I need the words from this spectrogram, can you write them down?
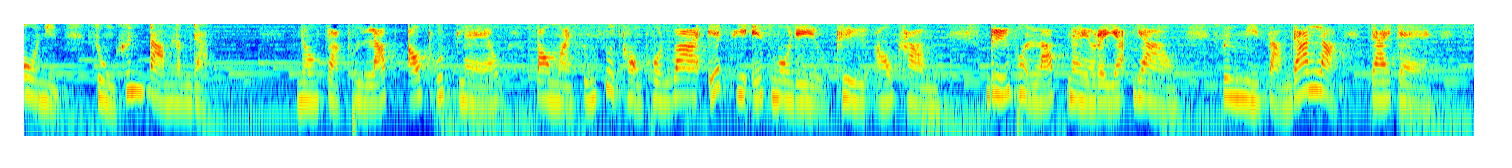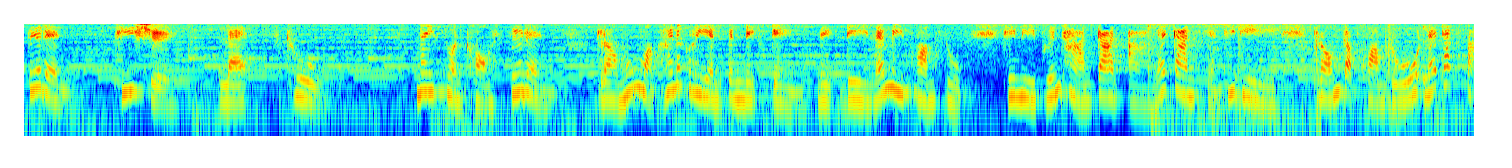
ONET สูงขึ้นตามลำดับ นอกจากผลลัพธ์ Output แล้วเป้าหมายสูงสุดของผลว่า STS Model คือ Outcome หรือผลลัพธ์ในระยะยาว ซึ่งมี 3 ด้านหลักได้แก่ Student Teacher และ School ในส่วนของ Student เรามุ่งหวังให้นักเรียนเป็นเด็กเก่ง เด็กดีและมีความสุข ที่มีพื้นฐานการอ่านและการเขียนที่ดี พร้อมกับความรู้และทักษะ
